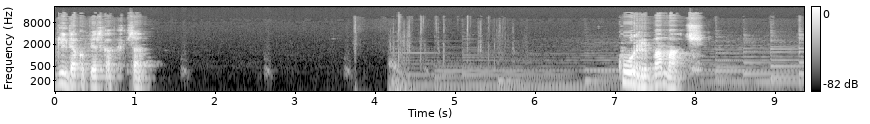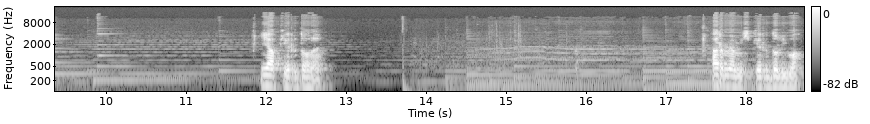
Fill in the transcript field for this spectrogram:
Gilda Kopieska chce. Kurwa mać. Ja pierdolę. Armia mi spierdoliła.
